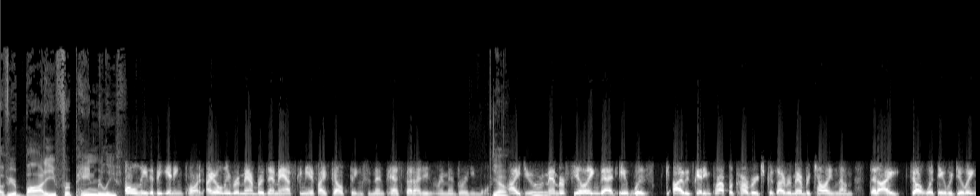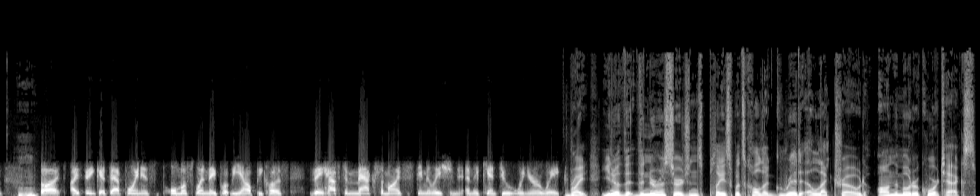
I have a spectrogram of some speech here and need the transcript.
of your body for pain relief? Only the beginning part. I only remember them asking me if I felt things, and then past that, I didn't remember anymore. Yeah. I do remember feeling that it was I was getting proper coverage because I remember telling them that I felt what they were doing. Mhm. But I think at that point is almost when they put me out because they have to maximize the stimulation and they can't do it when you're awake. Right. You know, the, the neurosurgeons place what's called a grid electrode on the motor cortex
